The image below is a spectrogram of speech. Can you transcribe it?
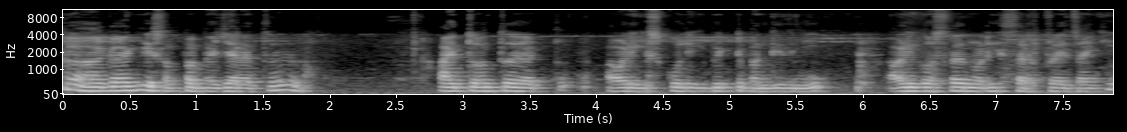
ಹಾಗಾಗಿ ಸ್ವಲ್ಪ ಬೇಜಾರಾಯಿತು. ಆಯಿತು ಅಂತ ಅವಳಿಗೆ ಸ್ಕೂಲಿಗೆ ಬಿಟ್ಟು ಬಂದಿದ್ದೀನಿ. ಅವಳಿಗೋಸ್ಕರ ನೋಡಿ ಸರ್ಪ್ರೈಸ್ ಆಗಿ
